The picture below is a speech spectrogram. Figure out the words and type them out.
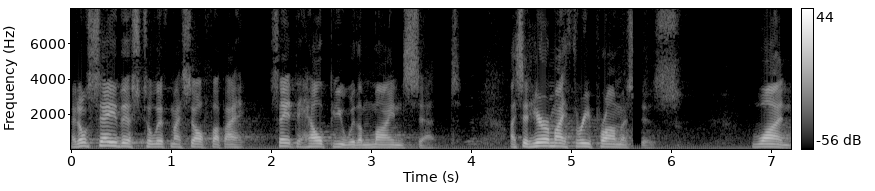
I don't say this to lift myself up, I say it to help you with a mindset. I said, Here are my three promises. One,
